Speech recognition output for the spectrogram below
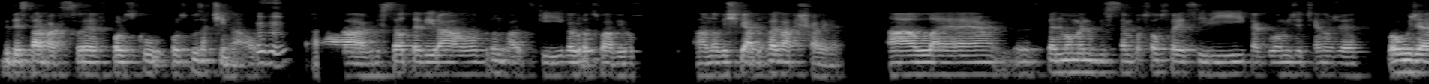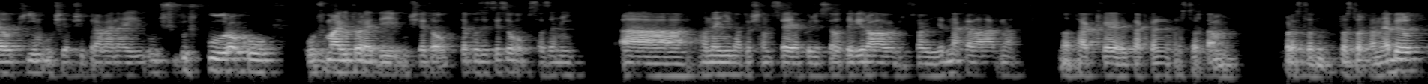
kdy Starbucks v Polsku, v Polsku začínal. Mm-hmm. A když se otevíral Grunwaldský ve Wrocławiu a Nový Świat ve Varšavě. Ale v ten moment, když jsem poslal svoje CV, tak bylo mi řečeno, že bohužel tým už je připravený, už, už půl roku, už mají to ready, už je to, ty pozice jsou obsazený a, a není na to šance, jakože se otevírala ve Wrocławiu jedna kavárna, no tak, tak ten prostor tam, prostor, prostor tam nebyl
